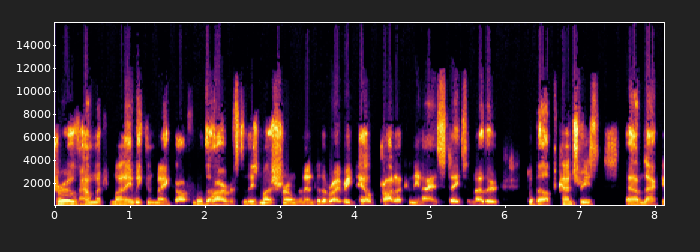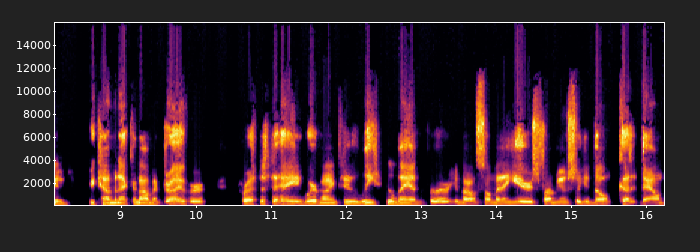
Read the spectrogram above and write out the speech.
prove how much money we can make off of the harvest of these mushrooms and into the right retail product in the United States and other developed countries, um, that could become an economic driver for us to say, hey, we're going to lease the land for, you know, so many years from you so you don't cut it down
